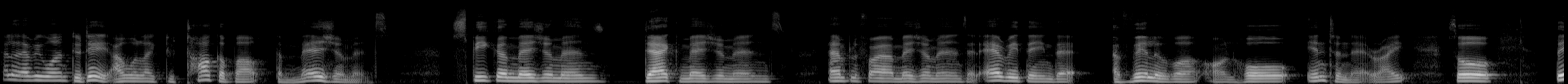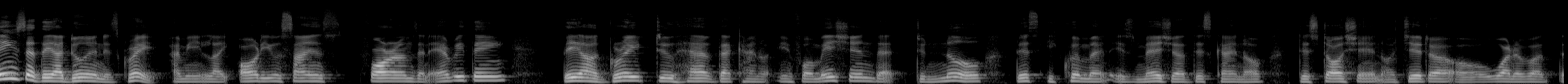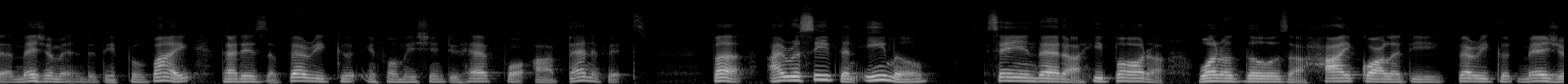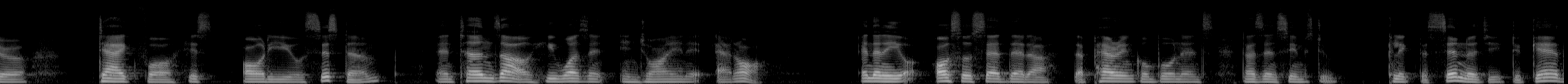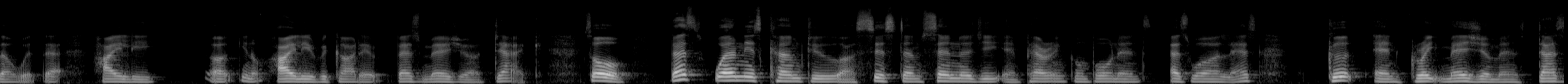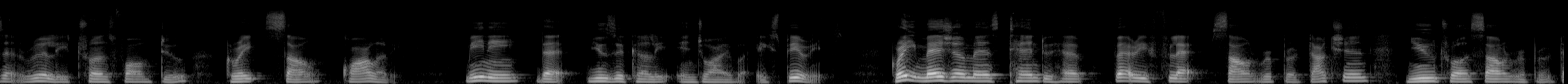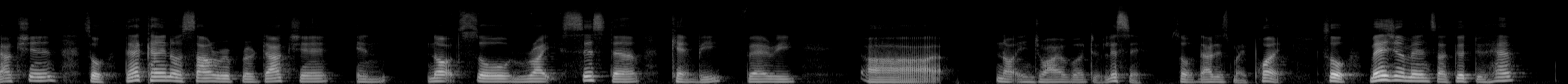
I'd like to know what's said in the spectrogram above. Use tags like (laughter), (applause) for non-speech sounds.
Hello everyone, today I would like to talk about the measurements, speaker measurements, DAC measurements, amplifier measurements and everything that available on whole internet, right? So things that they are doing is great. I mean like audio science forums and everything, they are great to have that kind of information that to know this equipment is measured this kind of distortion or jitter or whatever the measurement that they provide, that is a very good information to have for our benefits. But I received an email saying that uh, he bought uh, one of those uh, high quality, very good measure DAC for his audio system and turns out he wasn't enjoying it at all. And then he also said that uh, the pairing components doesn't seem to click the synergy together with that highly, uh, you know, highly regarded best measure DAC. So that's when it's come to uh, system synergy and pairing components as well as good and great measurements doesn't really transform to great sound quality, meaning that musically enjoyable experience. Great measurements tend to have very flat sound reproduction, neutral sound reproduction. So that kind of sound reproduction in not so right system can be very uh, not enjoyable to listen. So that is my point. So measurements are good to have,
